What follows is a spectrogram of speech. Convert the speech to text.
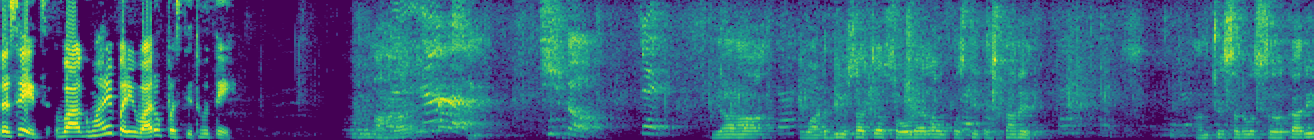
तसेच वाघमारे परिवार उपस्थित होते. या वाढदिवसाच्या सोहळ्याला उपस्थित असणारे आमचे सर्व सहकारी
